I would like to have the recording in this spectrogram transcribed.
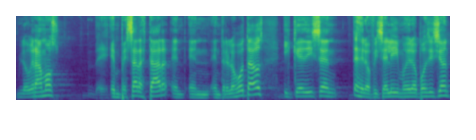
logramos eh, empezar a estar en- en- entre los votados. ¿Y qué dicen desde el oficialismo y la oposición?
